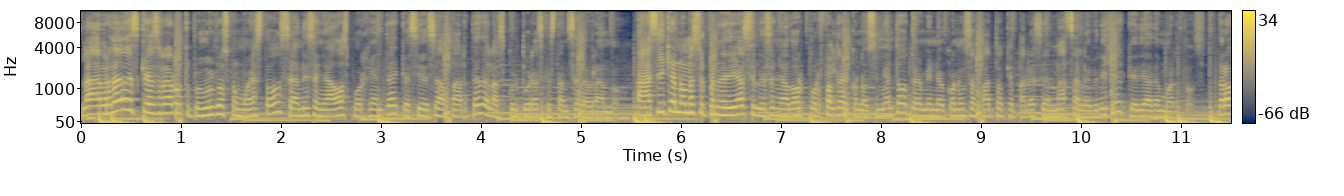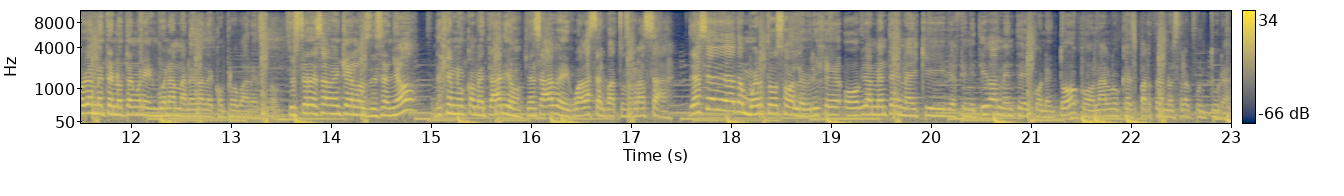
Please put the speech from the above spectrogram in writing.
La verdad es que es raro que productos como estos sean diseñados por gente que sí sea parte de las culturas que están celebrando. Así que no me sorprendería si el diseñador por falta de conocimiento terminó con un zapato que parece más alebrije que Día de Muertos. Pero obviamente no tengo ninguna manera de comprobar esto. Si ustedes saben quién los diseñó, déjenme un comentario. Quién sabe, igual hasta el vato raza. Ya sea Día de Muertos o alebrije, obviamente Nike definitivamente conectó con algo que es parte de nuestra cultura.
